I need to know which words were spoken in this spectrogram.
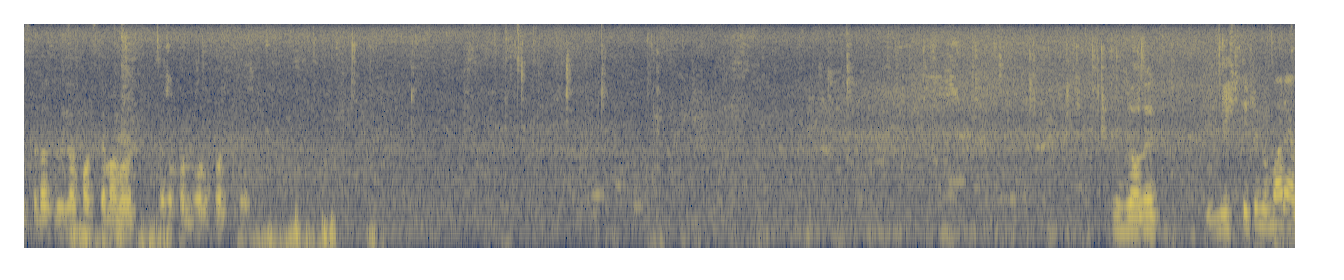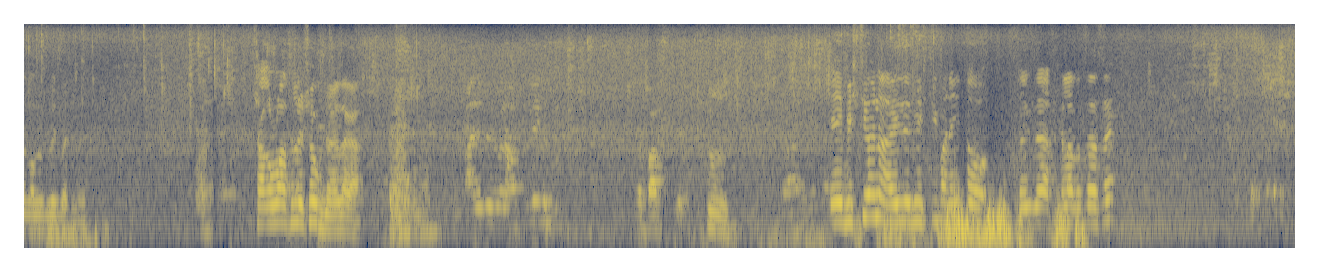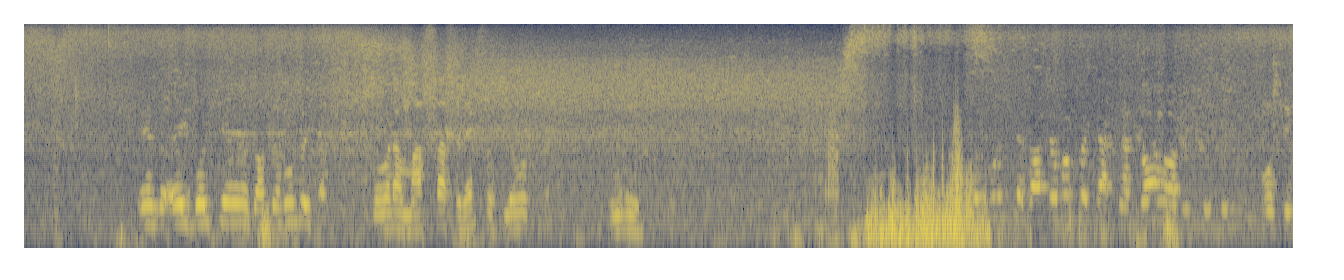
চিকিৎসাটা যেটা করছে মানুষ যতক্ষণ ভুল করছে। জলের বৃষ্টি একটু বাড়ে আর জলের বেড়ে সকালবেলা আসলে সব নয় জায়গা হুম। এই বৃষ্টি হয় না? এই যে বৃষ্টি পানি তো ঠেলা দিতে আছে। এই এই বইতে দশ রকম পয়সা ওটা মাছ আছে, দেখছ কি অবস্থা? বসি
